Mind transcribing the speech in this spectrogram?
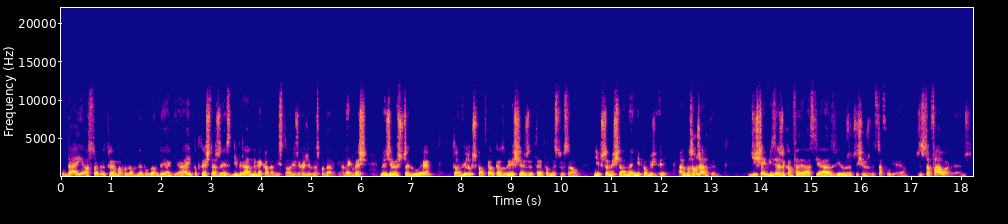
udaje osobę, która ma podobne poglądy jak ja i podkreśla, że jest liberalnym ekonomistą, jeżeli chodzi o gospodarkę. Ale jak weź, wejdziemy w szczegóły, to w wielu przypadkach okazuje się, że te pomysły są nieprzemyślane albo są żartem. Dzisiaj widzę, że Konfederacja z wielu rzeczy się już wycofuje, że cofała wręcz.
